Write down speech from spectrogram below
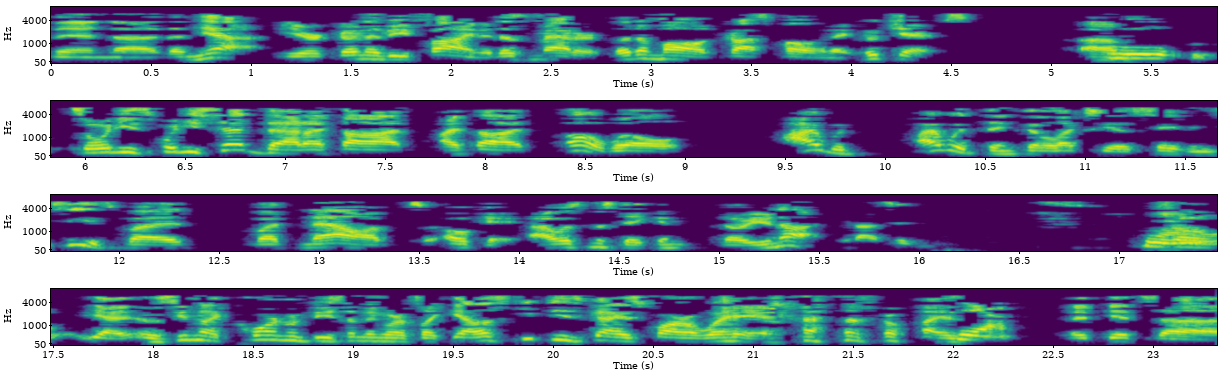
then uh, then yeah, you're going to be fine. It doesn't matter. Let them all cross pollinate. Who cares? Um. So when you when you said that, I thought I thought, oh well, I would I would think that Alexia is saving seeds, but but now it's okay. I was mistaken. No, you're not. You're not saving. Yeah. So yeah, it would seem like corn would be something where it's like, yeah, let's keep these guys far away. Otherwise, yeah it gets uh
